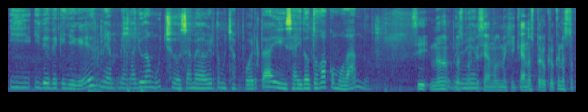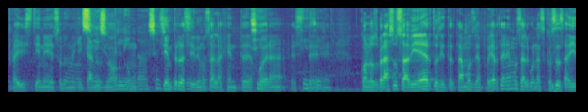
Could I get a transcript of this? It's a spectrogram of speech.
Y, y desde que llegué me, me, han ayudado mucho, o sea, me han abierto muchas puertas y se ha ido todo acomodando. Sí, no, no es porque seamos mexicanos, pero creo que nuestro país tiene eso, los mexicanos, ¿no? siempre recibimos a la gente de afuera. Este, con los brazos abiertos y tratamos de apoyar. Tenemos algunas cosas ahí,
